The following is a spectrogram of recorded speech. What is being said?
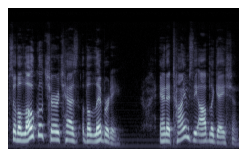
So the local church has the liberty and at times the obligation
